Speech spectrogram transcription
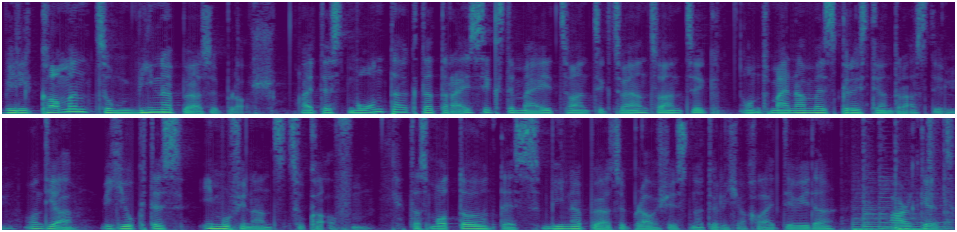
Willkommen zum Wiener Börseplausch. Heute ist Montag, der 30. Mai 2022 und mein Name ist Christian Drastil. Und ja, mich juckt es, Immofinanz zu kaufen. Das Motto des Wiener Börseplausch ist natürlich auch heute wieder Market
